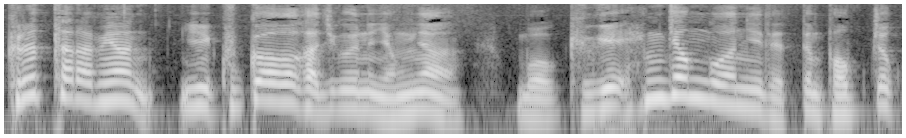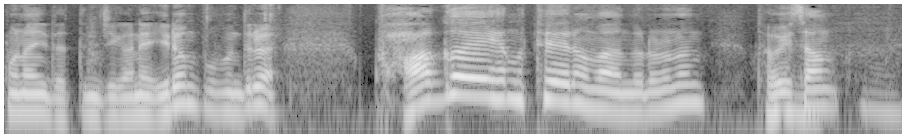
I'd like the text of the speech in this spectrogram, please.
그렇다면 이 국가가 가지고 있는 역량, 뭐 그게 행정권이 됐든 법적 권한이 됐든지 간에 이런 부분들을 과거의 형태로만으로는 더 이상 음. 음.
